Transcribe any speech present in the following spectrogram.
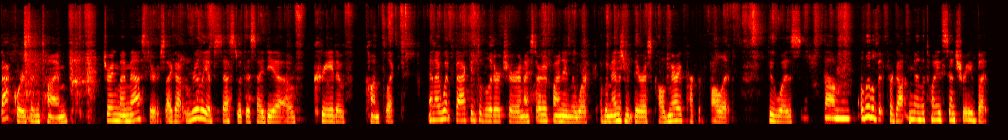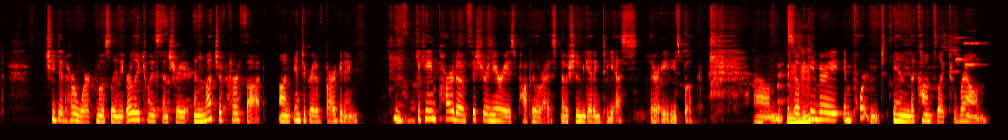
backwards in time, during my master's, I got really obsessed with this idea of creative conflict. And I went back into the literature and I started finding the work of a management theorist called Mary Parker Follett, who was um, a little bit forgotten in the 20th century, but she did her work mostly in the early 20th century, and much of her thought on integrative bargaining became part of Fisher and Ury's popularized notion, Getting to Yes, their 80s book. Um, mm-hmm. So it mm-hmm. became very important in the conflict realm.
